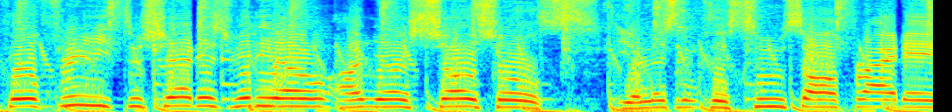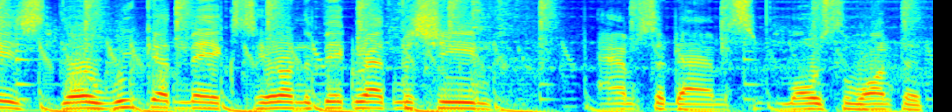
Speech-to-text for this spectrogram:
Feel free to share this video on your socials. You're listening to Soul's Fridays, the weekend mix here on the Big Red Machine, Amsterdam's most wanted.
